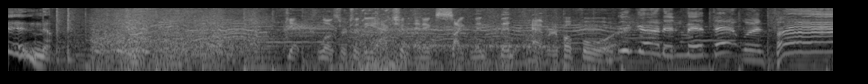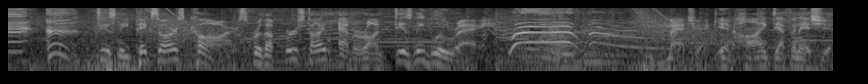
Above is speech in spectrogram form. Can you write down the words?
Eh, no. Get closer to the action and excitement than ever before. You gotta admit that was fun. Disney Pixar's Cars for the first time ever on Disney Blu-ray. Magic in high definition.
